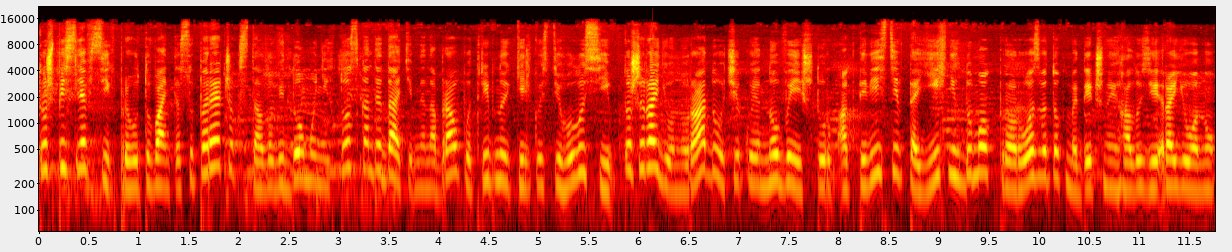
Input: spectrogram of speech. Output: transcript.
Тож після всіх приготувань та суперечок стало відомо, ніхто з кандидатів не набрав потрібної кількості голосів. Тож районну раду очікує новий штурм активістів та їхніх думок про розвиток медичної галузі району.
